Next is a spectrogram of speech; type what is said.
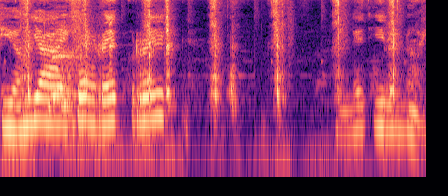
เขียงยายก็เล็กเล็กๆหันได้ทีละหน่อย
